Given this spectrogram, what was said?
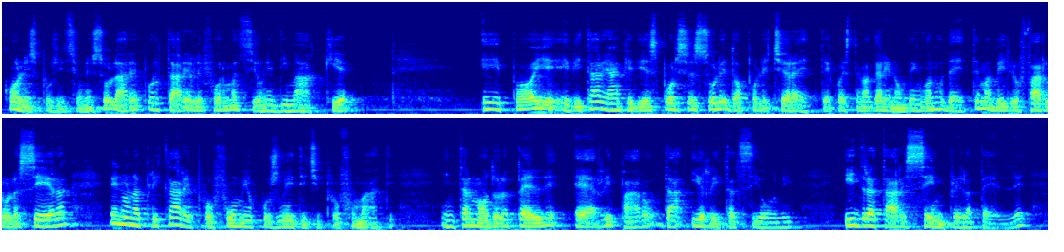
con l'esposizione solare e portare alle formazioni di macchie e poi evitare anche di esporsi al sole dopo le cerette, queste magari non vengono dette, ma meglio farlo la sera e non applicare profumi o cosmetici profumati. In tal modo la pelle è al riparo da irritazioni. Idratare sempre la pelle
